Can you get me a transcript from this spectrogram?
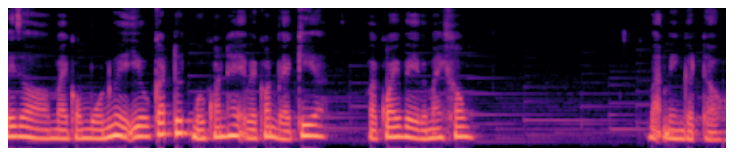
bây giờ mày có muốn người yêu cắt đứt mối quan hệ với con bé kia và quay về với mày không? Bạn mình gật đầu.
